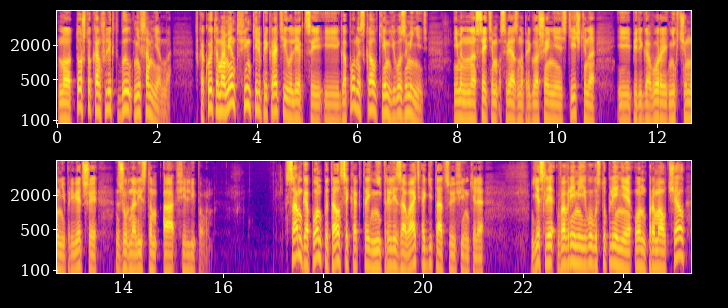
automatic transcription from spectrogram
но то, что конфликт был, несомненно. В какой-то момент Финкель прекратил лекции, и Гапон искал, кем его заменить. Именно с этим связано приглашение Стечкина и переговоры, ни к чему не приведшие, с журналистом А. Филипповым. Сам Гапон пытался как-то нейтрализовать агитацию Финкеля. Если во время его выступления он промолчал –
